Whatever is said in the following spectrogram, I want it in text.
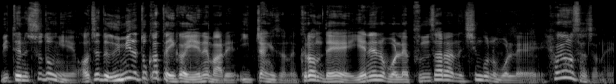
밑에는 수동이에요. 어쨌든 의미는 똑같다 이거 얘네 말에 입장에서는. 그런데 얘네는 원래 분사라는 친구는 원래 형용사잖아요.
